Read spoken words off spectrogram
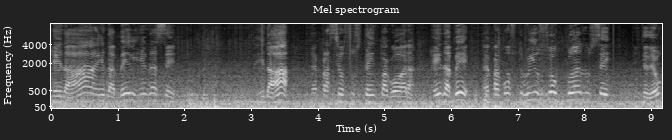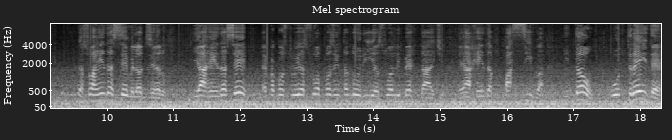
Renda A, renda B e renda C. Renda A é para seu sustento agora. Renda B é para construir o seu plano C, entendeu? A sua renda C, melhor dizendo. E a renda C é para construir a sua aposentadoria, a sua liberdade. É a renda passiva. Então, o trader,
